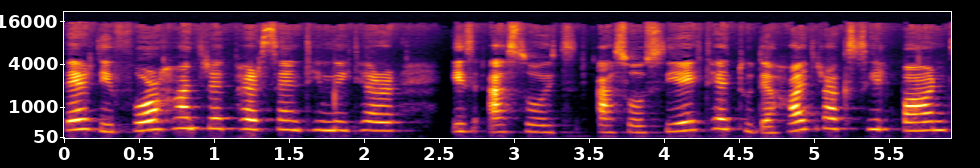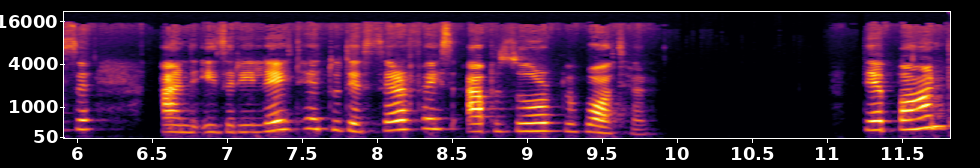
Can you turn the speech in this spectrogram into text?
3400 per centimeter is associated to the hydroxyl bonds and is related to the surface absorbed water. The bond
